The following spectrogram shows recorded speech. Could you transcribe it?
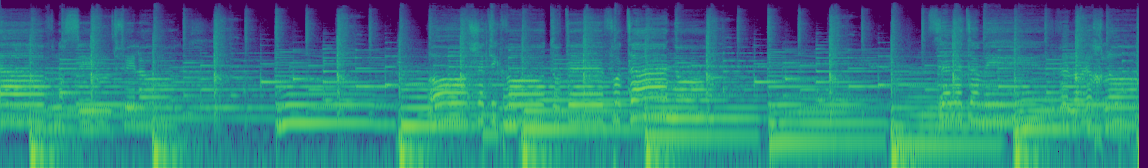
אליו נושאים תפילות. אור של תקוות עוטף אותנו. זה לתמיד ולא יחלוף.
